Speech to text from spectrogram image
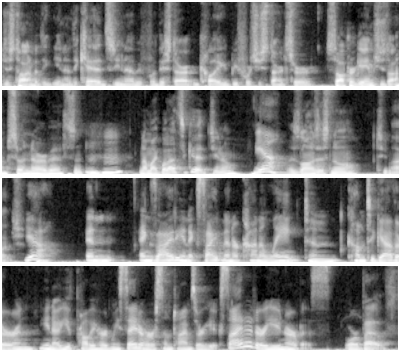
just talking about the you know the kids, you know, before they start, Kelly, before she starts her soccer game, she's like, I'm so nervous, and, hmm and I'm like, well, that's good, you know, Yeah. as long as it's no too much. Yeah. And anxiety and excitement are kind of linked and come together. And, you know, you've probably heard me say to her sometimes, Are you excited or are you nervous? Or both.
